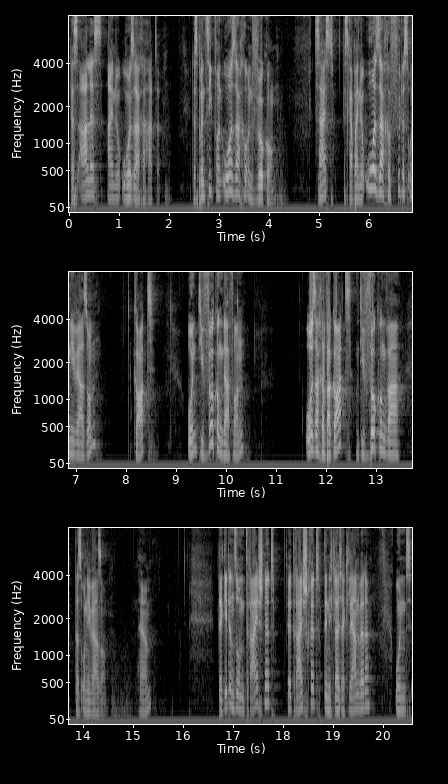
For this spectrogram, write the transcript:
dass alles eine Ursache hatte. Das Prinzip von Ursache und Wirkung. Das heißt, es gab eine Ursache für das Universum, Gott, und die Wirkung davon, Ursache war Gott und die Wirkung war das Universum. Ja? Der geht in so einem Dreischnitt, äh, Dreischritt, den ich gleich erklären werde. Und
